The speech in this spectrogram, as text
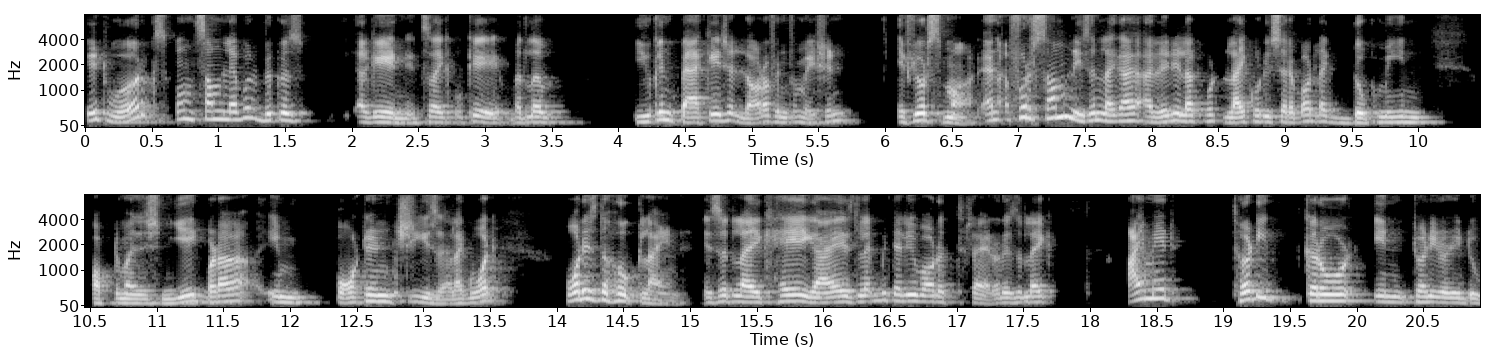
it works on some level because again it's like okay matlab, you can package a lot of information if you're smart and for some reason like i, I really like what like what you said about like dopamine optimization ye ek bada important cheese hai. like what what is the hook line is it like hey guys let me tell you about a thread or is it like i made 30 crore in 2022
